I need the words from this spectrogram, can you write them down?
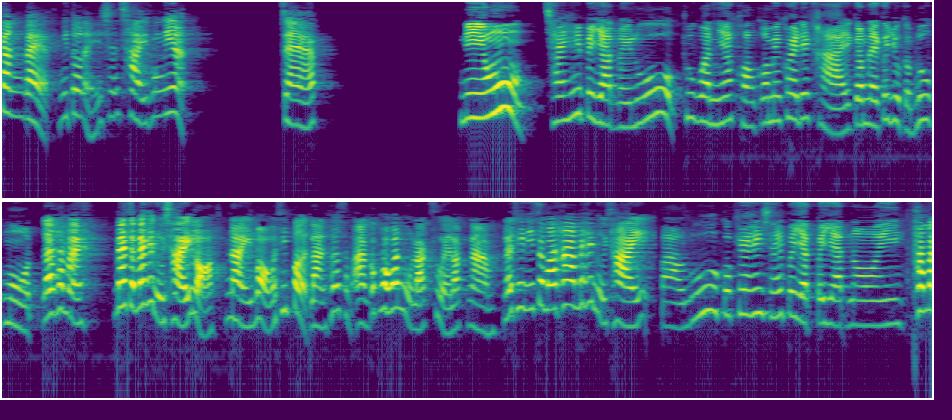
กันแดดมีตัวไหนที่ฉันใช้บ้างเนี่ย แจ๊บ นิวใช้ให้ประหยัดหน่อยลูก ทุกวันนี้ของก็ไม่ค่อยได้ขายกำไรก็อยู่กับลูกหมด แล้วทำไม แม่จะไม่ให้หนูใช้เหรอ ไหนบอกว่าที่เปิดร้านเครื่องสำอางก็เพราะว่าหนูรักสวยรักงาม และทีนี้จะมาห้ามไม่ให้หนูใช้เปล่าลูกก็แค่ให้ใช้ประหยัดประหยัดหน่อยทำไม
